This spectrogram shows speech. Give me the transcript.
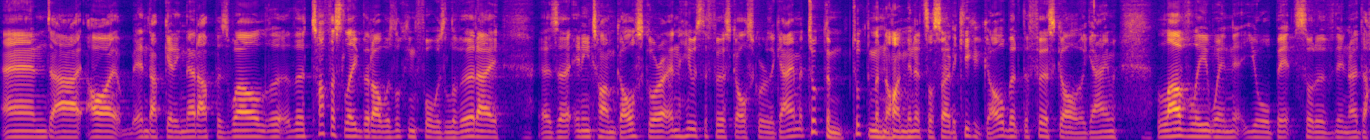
and uh, I end up getting that up as well. The, the toughest leg that I was looking for was Laverde as an anytime goal scorer, and he was the first goal scorer of the game. It took them took them nine minutes or so to kick a goal, but the first goal of the game, lovely when your bet sort of you know the,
